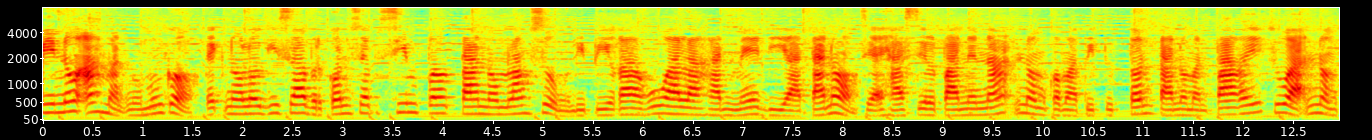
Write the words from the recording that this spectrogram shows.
Pino Ahmad ngumungko, teknologi sa berkonsep simple tanam langsung di pira lahan media tanam. Siai hasil panenna 6,7 ton tanaman pari, sua 6,2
